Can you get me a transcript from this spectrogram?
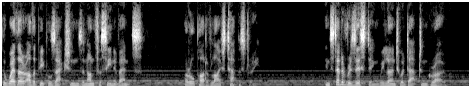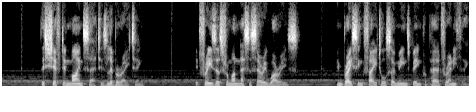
The weather, other people's actions, and unforeseen events are all part of life's tapestry. Instead of resisting, we learn to adapt and grow. This shift in mindset is liberating. It frees us from unnecessary worries. Embracing fate also means being prepared for anything.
